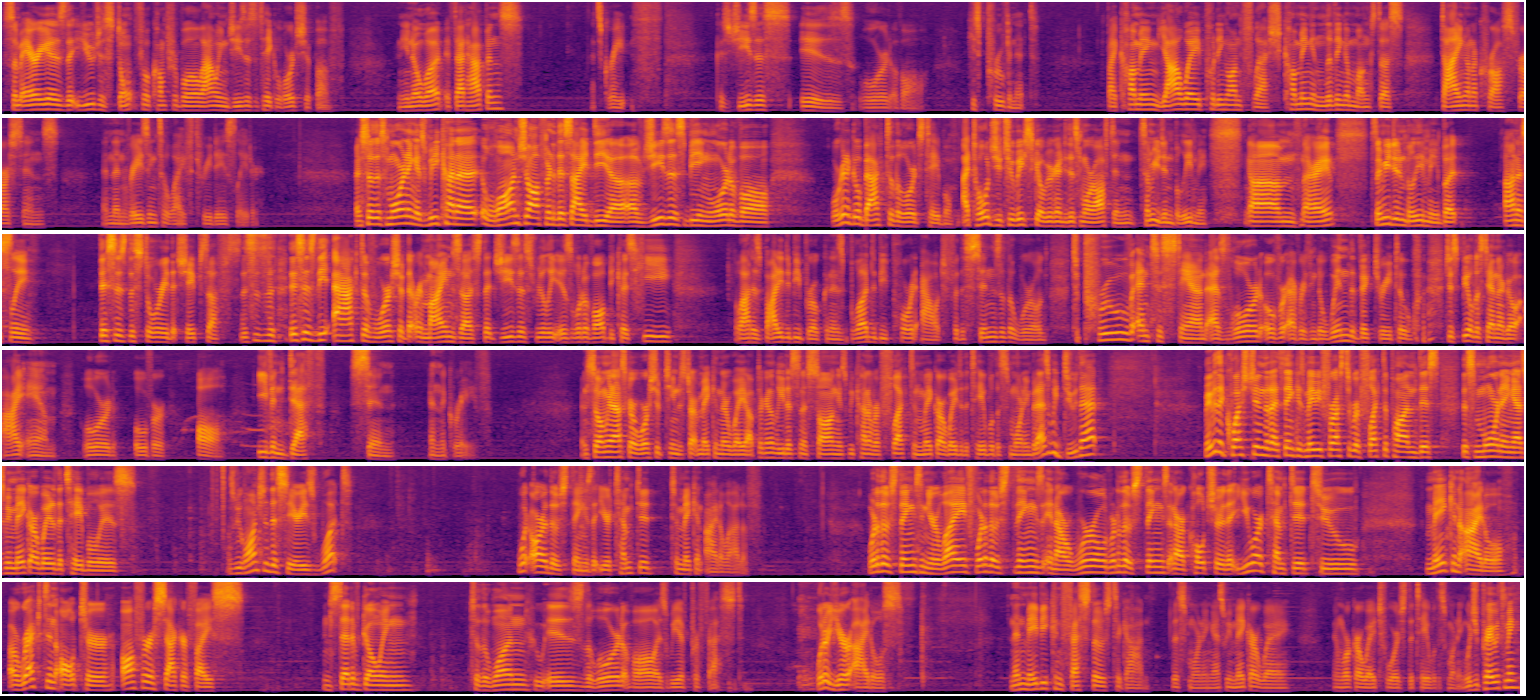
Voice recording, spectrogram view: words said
some areas that you just don't feel comfortable allowing Jesus to take lordship of. And you know what? If that happens, that's great. Because Jesus is Lord of all. He's proven it by coming, Yahweh putting on flesh, coming and living amongst us, dying on a cross for our sins, and then raising to life three days later. And so this morning, as we kind of launch off into this idea of Jesus being Lord of all, we're going to go back to the Lord's table. I told you two weeks ago we were going to do this more often. Some of you didn't believe me. Um, all right? Some of you didn't believe me, but honestly, this is the story that shapes us. This is, the, this is the act of worship that reminds us that Jesus really is Lord of all because he allowed his body to be broken, his blood to be poured out for the sins of the world, to prove and to stand as Lord over everything, to win the victory, to just be able to stand there and go, I am Lord over all, even death, sin, and the grave. And so I'm going to ask our worship team to start making their way up. They're going to lead us in a song as we kind of reflect and make our way to the table this morning. But as we do that, Maybe the question that I think is maybe for us to reflect upon this, this morning as we make our way to the table is as we launch into this series, what, what are those things that you're tempted to make an idol out of? What are those things in your life? What are those things in our world? What are those things in our culture that you are tempted to make an idol, erect an altar, offer a sacrifice, instead of going to the one who is the Lord of all, as we have professed? What are your idols? And then maybe confess those to God this morning as we make our way and work our way towards the table this morning. Would you pray with me?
